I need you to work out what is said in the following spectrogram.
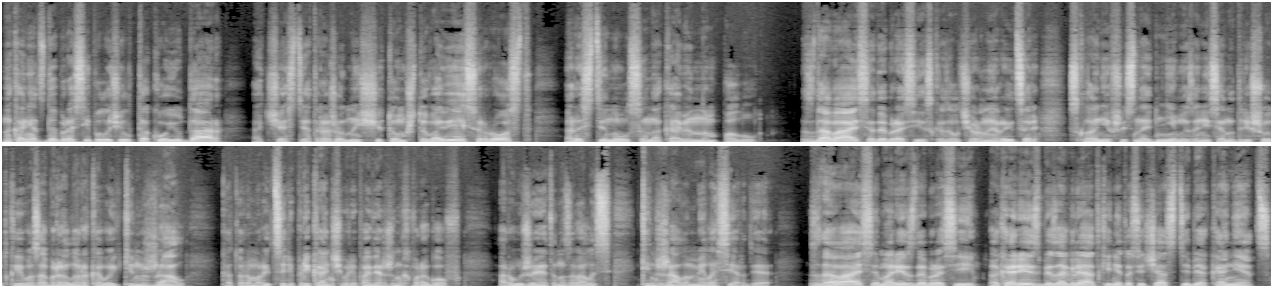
Наконец Деброси получил такой удар, отчасти отраженный щитом, что во весь рост растянулся на каменном полу. «Сдавайся, Деброси», — сказал черный рыцарь, склонившись над ним и занеся над решеткой его забрало роковой кинжал, которым рыцари приканчивали поверженных врагов. Оружие это называлось «кинжалом милосердия». «Сдавайся, Морис Деброси, покорись без оглядки, не то сейчас тебе конец».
